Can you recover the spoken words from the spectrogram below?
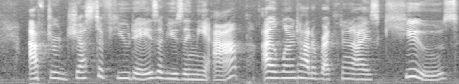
After just a few days of using the app, I learned how to recognize cues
